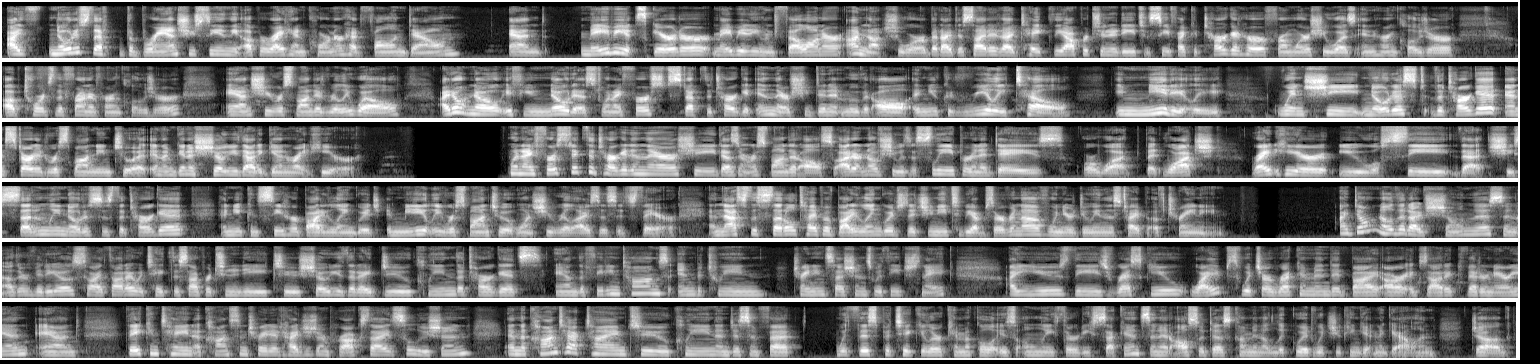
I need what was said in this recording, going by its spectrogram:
I noticed that the branch you see in the upper right hand corner had fallen down, and maybe it scared her, maybe it even fell on her. I'm not sure, but I decided I'd take the opportunity to see if I could target her from where she was in her enclosure up towards the front of her enclosure. And she responded really well. I don't know if you noticed when I first stuck the target in there, she didn't move at all. And you could really tell immediately when she noticed the target and started responding to it. And I'm going to show you that again right here. When I first stick the target in there, she doesn't respond at all. So I don't know if she was asleep or in a daze or what, but watch right here. You will see that she suddenly notices the target and you can see her body language immediately respond to it once she realizes it's there. And that's the subtle type of body language that you need to be observant of when you're doing this type of training. I don't know that I've shown this in other videos, so I thought I would take this opportunity to show you that I do clean the targets and the feeding tongs in between training sessions with each snake. I use these rescue wipes, which are recommended by our exotic veterinarian, and they contain a concentrated hydrogen peroxide solution, and the contact time to clean and disinfect with this particular chemical is only 30 seconds and it also does come in a liquid which you can get in a gallon jug.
